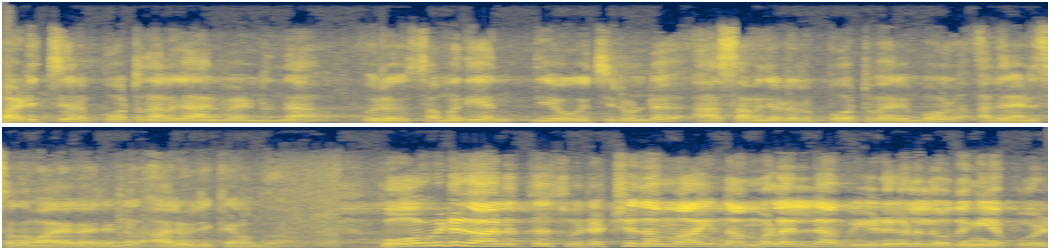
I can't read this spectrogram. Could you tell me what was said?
പഠിച്ച് റിപ്പോർട്ട് നൽകാൻ വേണ്ടുന്ന ഒരു സമിതിയെ നിയോഗിച്ചിട്ടുണ്ട്. ആ സമിതിയുടെ റിപ്പോർട്ട് വരുമ്പോൾ അതിനനുസൃതമായ കാര്യങ്ങൾ ആലോചിക്കാവുന്നതാണ്. കോവിഡ് കാലത്ത് സുരക്ഷിതമായി നമ്മളെല്ലാം വീടുകളിൽ ഒതുങ്ങിയപ്പോൾ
